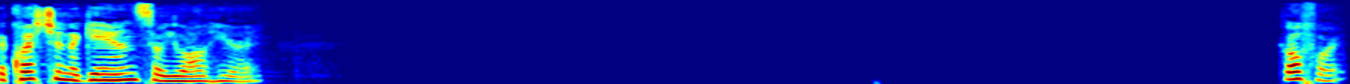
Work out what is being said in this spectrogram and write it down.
the question again so you all hear it. Go for it.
